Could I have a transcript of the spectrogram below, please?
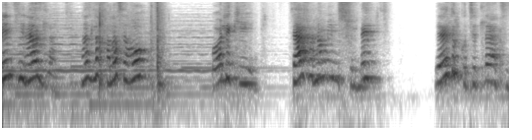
انتي نازلة. نازلة خلاص أهو. بقول لك إيه؟ أنت عارفة إن أمي مش في البيت. يا ريتك كنت طلعتي.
